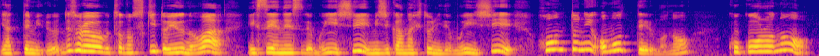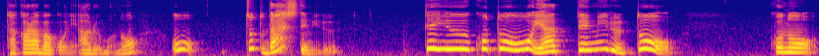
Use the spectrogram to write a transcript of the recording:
やってみる。で、それをその好きというのは SNS でもいいし、身近な人にでもいいし、本当に思っているもの、心の宝箱にあるものをちょっと出してみるっていうことをやってみると、この、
